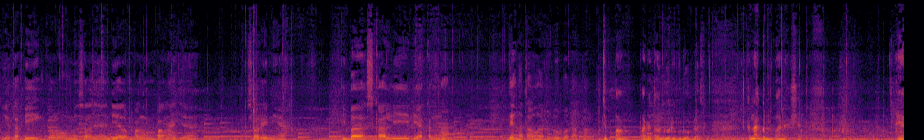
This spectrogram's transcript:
Ya tapi kalau misalnya dia lempang-lempang aja, sorry nih ya, tiba sekali dia kena, dia nggak tahu harus berbuat apa. Jepang pada tahun 2012 kena gempa dahsyat. Ya,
